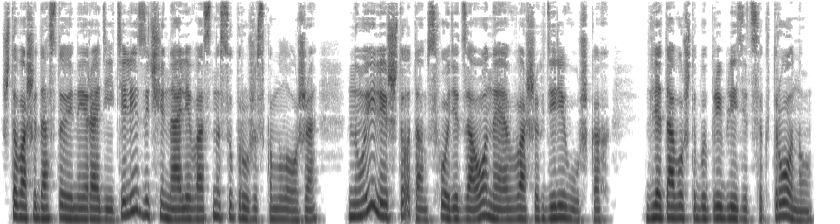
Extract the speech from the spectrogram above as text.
что ваши достойные родители зачинали вас на супружеском ложе. Ну или что там сходит за оное в ваших деревушках. Для того, чтобы приблизиться к трону,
